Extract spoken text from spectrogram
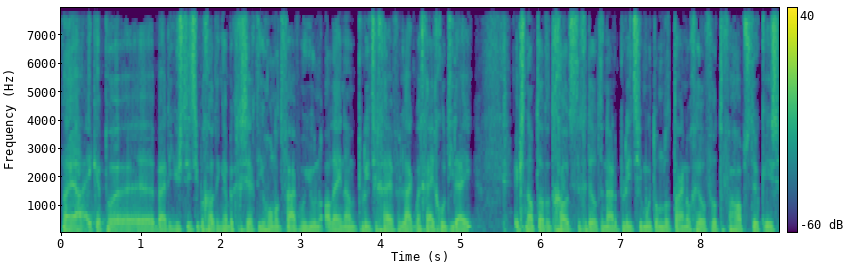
Nou ja, ik heb, eh, eh, bij de justitiebegroting heb ik gezegd... die 105 miljoen alleen aan de politie geven lijkt me geen goed idee. Ik snap dat het grootste gedeelte naar de politie moet... omdat daar nog heel veel te verhapstuk is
